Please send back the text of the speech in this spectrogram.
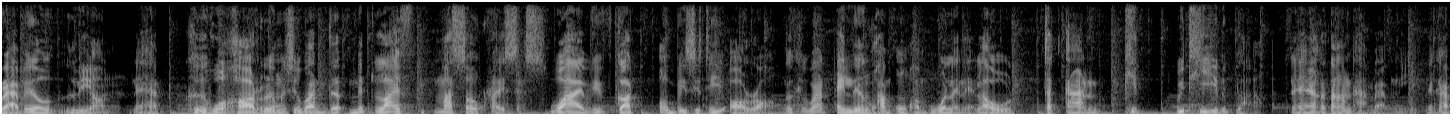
Gabrielle Lyon นะครับคือหัวข้อเรื่องมันชื่อว่า The Midlife Muscle Crisis Why We've Got Obesity All Wrong ก็คือว่าไอ้เรื่องความอ้วนความอ้วนอะไรเนี่ยเราจัดการผิดวิธีหรือเปล่านะฮะก็ตั้งคำถามแบบนี้นะครับ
